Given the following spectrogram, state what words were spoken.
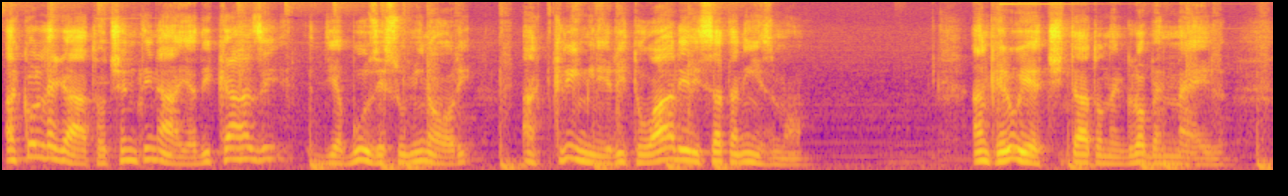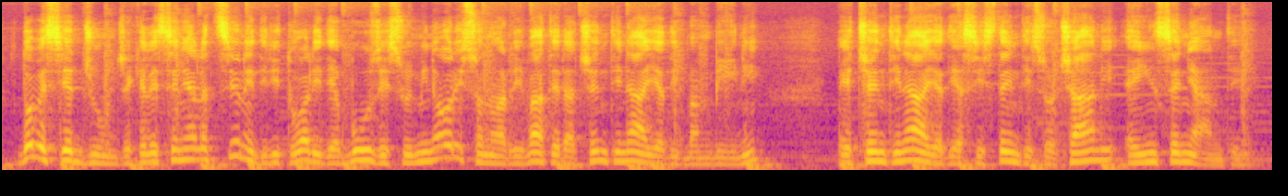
ha collegato centinaia di casi di abusi su minori a crimini rituali di satanismo. Anche lui è citato nel Globe and Mail, dove si aggiunge che le segnalazioni di rituali di abusi sui minori sono arrivate da centinaia di bambini e centinaia di assistenti sociali e insegnanti.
